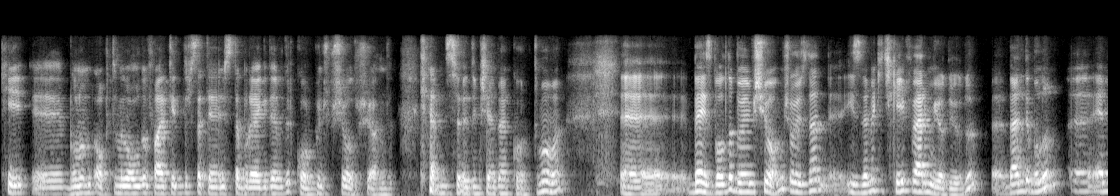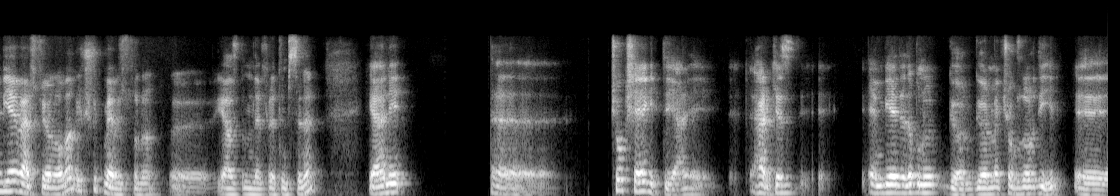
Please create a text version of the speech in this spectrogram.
Ki e, bunun optimal olduğu fark edilirse tenis de buraya gidebilir. Korkunç bir şey olur şu anda. Kendi söylediğim şeyden korktum ama e, beyzbolda böyle bir şey olmuş. O yüzden e, izlemek hiç keyif vermiyor diyordu. E, ben de bunun e, NBA versiyonu olan üçlük mevzusunu e, yazdım nefretimsine. Yani e, çok şeye gitti yani herkes NBA'de de bunu gör, görmek çok zor değil. E,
